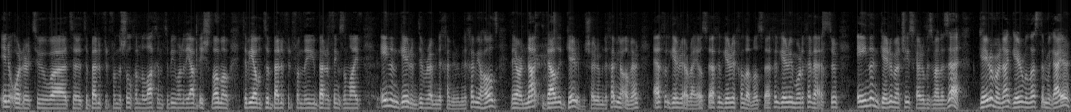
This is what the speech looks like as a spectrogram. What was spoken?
in order to, uh, to, to benefit from the Shulchan Melachim, to be one of the Avdei Shlomo, to be able to benefit from the better things in life. Einan Gerim Divrei holds they are not valid Gerim. Nechemia Omer, Echad Geri Arayos, V'echad Geri Chalamos, V'echad Geri Mordechai V'Esther, Einan Gerim Achis Karu Hazeh. Gerim are not Gerim unless they're Megayer.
